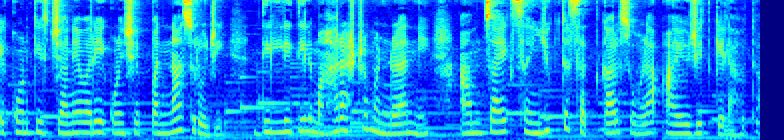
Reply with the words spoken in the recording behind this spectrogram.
एकोणतीस जानेवारी एकोणीसशे पन्नास रोजी दिल्लीतील महाराष्ट्र मंडळांनी आमचा एक संयुक्त सत्कार सोहळा आयोजित केला होता.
